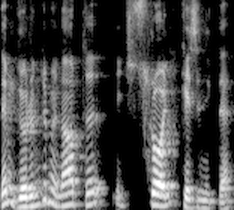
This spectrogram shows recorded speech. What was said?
değil mi? Görüldü mü? Ne yaptı? Hiç Stroll kesinlikle.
